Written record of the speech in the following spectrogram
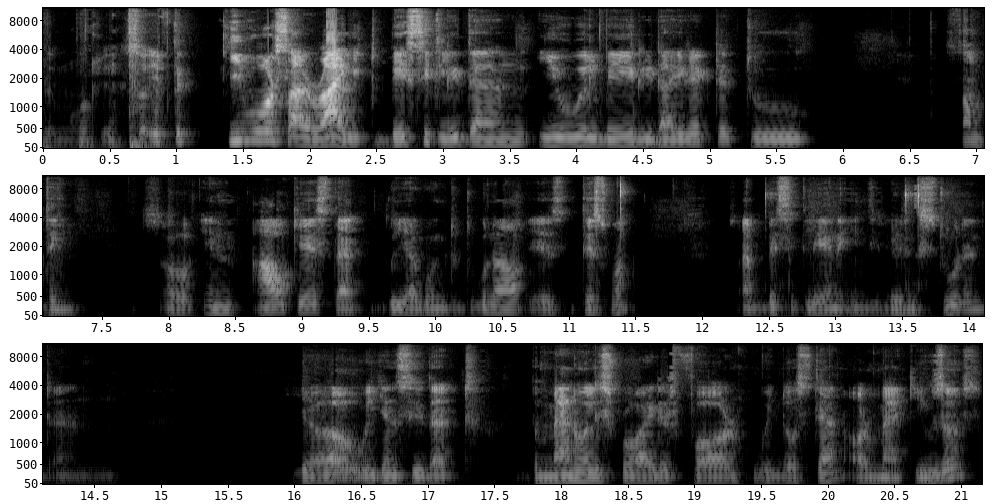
remotely. So if the keywords are right, basically, then you will be redirected to something so in our case that we are going to do now is this one so i'm basically an engineering student and here we can see that the manual is provided for windows 10 or mac users.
